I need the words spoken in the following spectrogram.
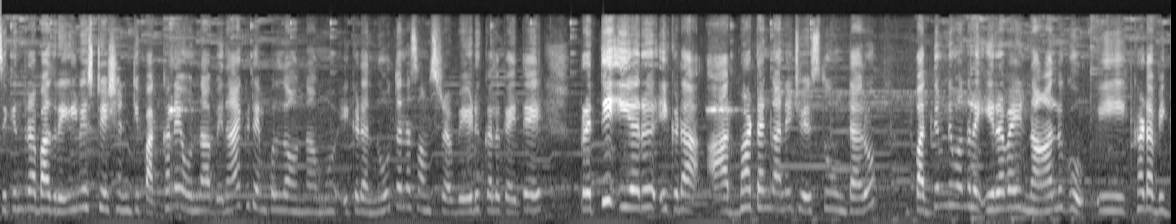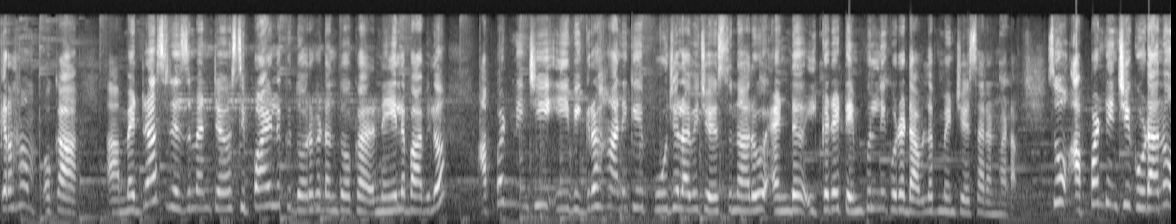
సికింద్రాబాద్ రైల్వే స్టేషన్కి పక్కనే ఉన్న వినాయక టెంపుల్లో ఉన్నాము. ఇక్కడ నూతన సంవత్సర వేడుకలకైతే ప్రతి ఇయర్ ఇక్కడ ఆర్భాటంగానే చేస్తూ ఉంటారు. పద్దెనిమిది వందల ఇరవై నాలుగు ఈ ఇక్కడ విగ్రహం ఒక మెడ్రాస్ రెజిమెంట్ సిపాయిలకు దొరకడంతో ఒక నేల బావిలో అప్పటి నుంచి ఈ విగ్రహానికి పూజలు అవి చేస్తున్నారు అండ్ ఇక్కడే టెంపుల్ని కూడా డెవలప్మెంట్ చేశారనమాట సో అప్పటి నుంచి కూడాను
